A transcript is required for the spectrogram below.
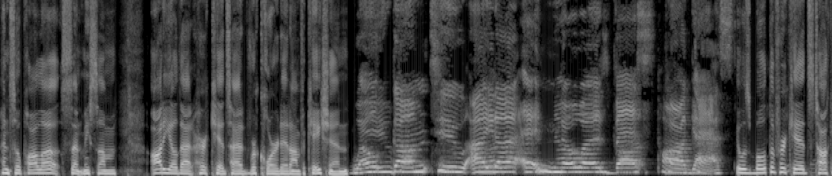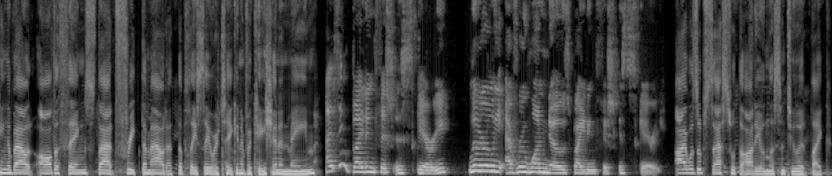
And so Paula sent me some audio that her kids had recorded on vacation. Welcome to Ida and Noah's Best Podcast. It was both of her kids talking about all the things that freaked them out at the place they were taking a vacation in Maine. I think biting fish is scary. Literally everyone knows biting fish is scary. I was obsessed with the audio and listened to it like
